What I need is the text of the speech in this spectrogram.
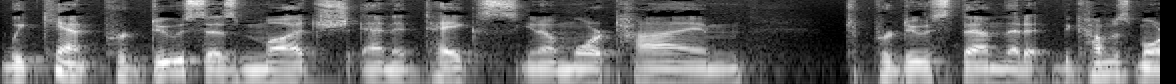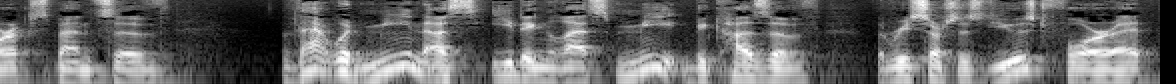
we can't produce as much and it takes you know more time to produce them that it becomes more expensive. That would mean us eating less meat because of the resources used for it,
